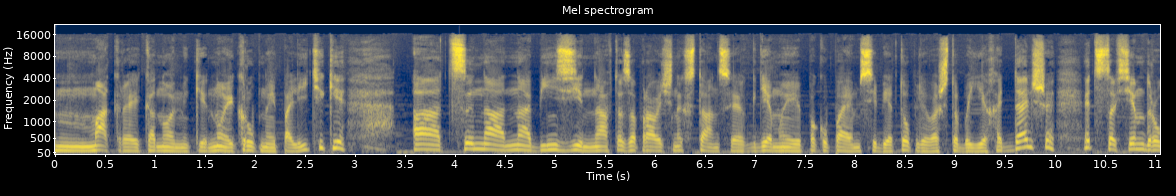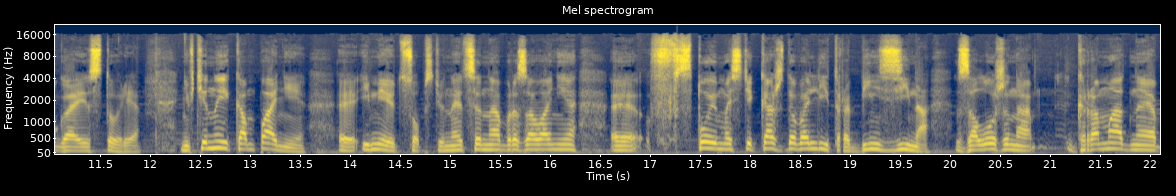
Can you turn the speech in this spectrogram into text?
макроэкономики, но и крупной политики, а цена на бензин на автозаправочных станциях, где мы покупаем себе топливо, чтобы ехать дальше, это совсем другая история. Нефтяные компании э, имеют собственное ценообразование. Э, в стоимости каждого литра бензина заложена громадная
